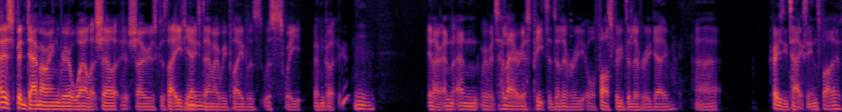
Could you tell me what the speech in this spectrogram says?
and it's been demoing real well at, show, at shows because that EGX demo we played was was sweet and got you know and and with its hilarious pizza delivery or fast food delivery game, uh, crazy taxi inspired.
